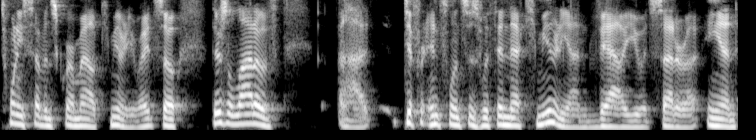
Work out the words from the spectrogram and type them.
27 square mile community, right? So there's a lot of uh, different influences within that community on value, et cetera. And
